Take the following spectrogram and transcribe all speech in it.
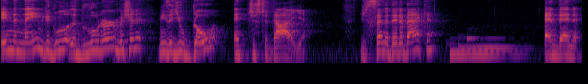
in the name. You Google it. The lunar mission means that you go and just to die. You send the data back, and then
